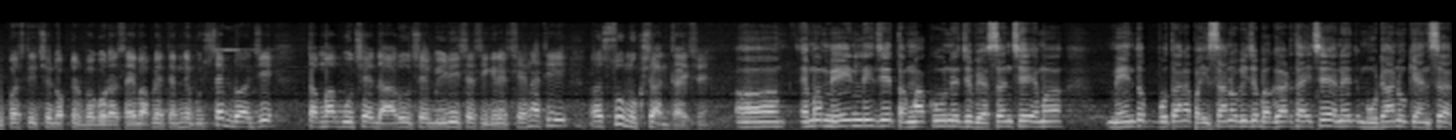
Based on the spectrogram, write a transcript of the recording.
ઉપસ્થિત છે ડોક્ટર ભગોરા સાહેબ. આપણે તેમને પૂછ્યું સાહેબ જે તમાકુ છે દારૂ છે બીડી છે સિગરેટ છે એનાથી શું નુકસાન થાય છે? એમાં મેઇનલી જે તમાકુને જે વ્યસન છે એમાં મેઇન તો પોતાના પૈસાનો બી જે બગાડ થાય છે અને મોઢાનું કેન્સર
